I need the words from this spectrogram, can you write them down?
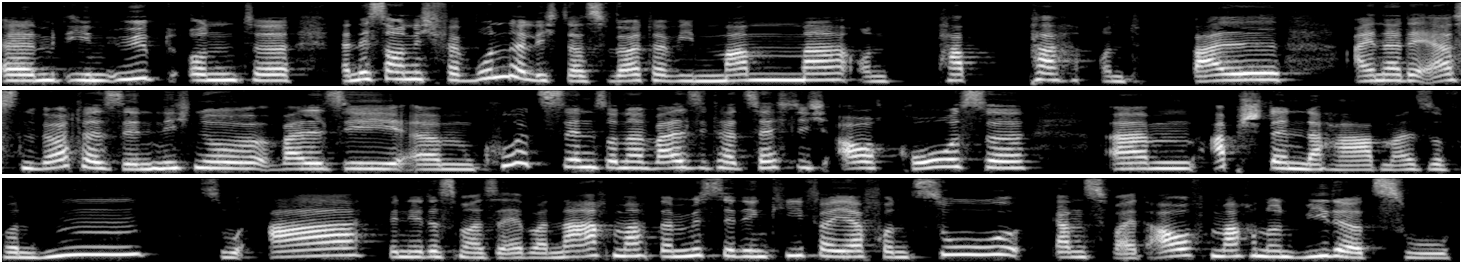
äh, mit ihnen übt. Und äh, dann ist auch nicht verwunderlich, dass Wörter wie Mama und Papa und Ball einer der ersten Wörter sind. Nicht nur, weil sie ähm, kurz sind, sondern weil sie tatsächlich auch große ähm, Abstände haben. Also von hm zu A, wenn ihr das mal selber nachmacht, dann müsst ihr den Kiefer ja von zu ganz weit aufmachen und wieder zu.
